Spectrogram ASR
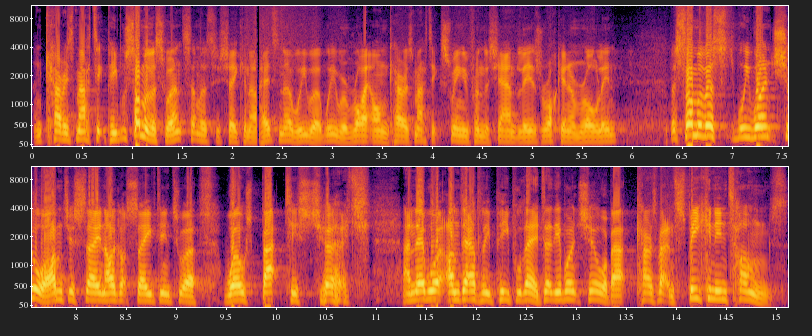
and charismatic people. Some of us weren't. Some of us were shaking our heads. No, we were. We were right on charismatic, swinging from the chandeliers, rocking and rolling. But some of us, we weren't sure. I'm just saying, I got saved into a Welsh Baptist church, and there were undoubtedly people there. They weren't sure about charismatic and speaking in tongues.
